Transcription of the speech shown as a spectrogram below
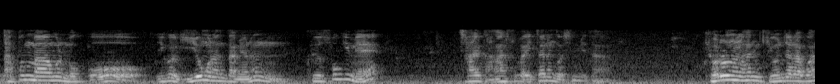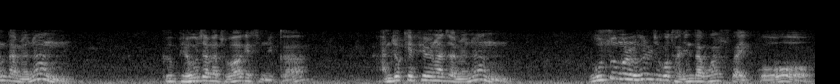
나쁜 마음을 먹고 이걸 이용을 한다면은 그 속임에 잘 당할 수가 있다는 것입니다. 결혼을 한 기혼자라고 한다면은 그 배우자가 좋아하겠습니까? 안 좋게 표현하자면은 웃음을 흘리고 다닌다고 할 수가 있고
